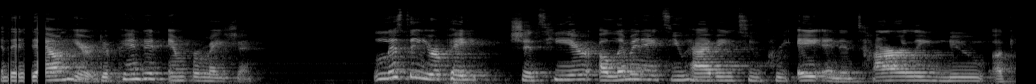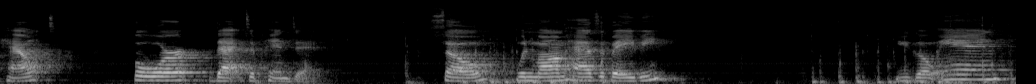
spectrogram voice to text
And then down here, dependent information. Listing your patients here eliminates you having to create an entirely new account for that dependent. So when mom has a baby, you go in,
